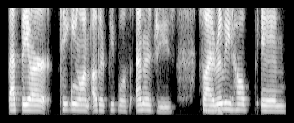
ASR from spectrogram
that they are taking on other people's energies. So mm-hmm. i really help in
